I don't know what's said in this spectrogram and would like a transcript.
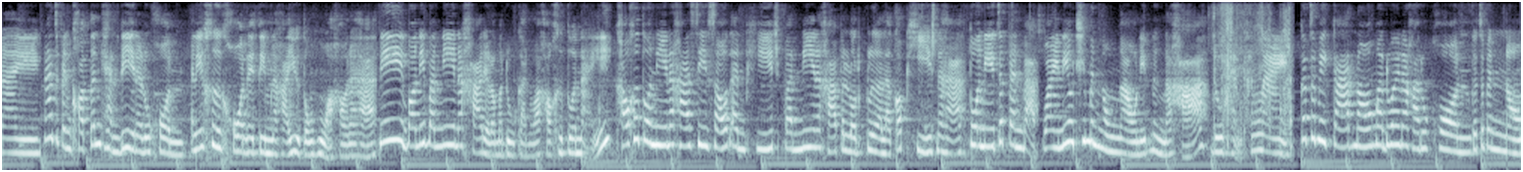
ใน น่าจะเป็นคอตตอนแคนดี้นะทุกคน อันนี้คือโคนไอติมนะคะ อยู่ตรงหัวเขานะคะ นี่บอนนี่บันนี่นะคะ เดี๋ยวเรามาดูกันว่าเขาคือตัวไหน เขาคือตัวนี้นะคะ Sea Salt and Peach Bunny นะคะ เป็นรสเกลือแล้วก็ Peach นะคะ ตัวนี้จะเป็นแบบไวนิลที่มันเงาเงานิดนึงนะคะ ดูแผ่นข้างใน ก็จะมีการ์ดน้องมาด้วยนะคะ ทุกคน ก็จะเป็นน้อง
